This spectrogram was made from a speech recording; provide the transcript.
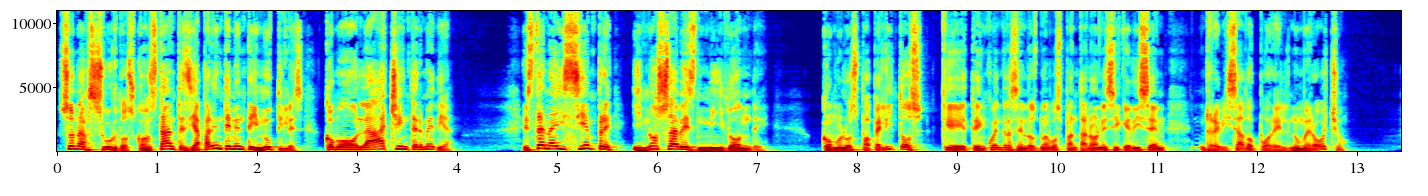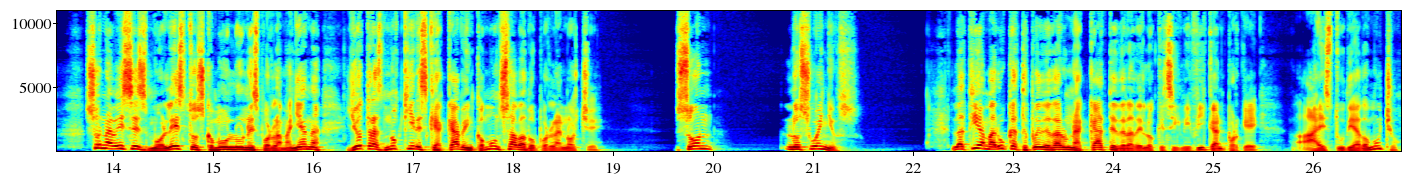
son absurdos, constantes y aparentemente inútiles, como la H intermedia. Están ahí siempre y no sabes ni dónde, como los papelitos que te encuentras en los nuevos pantalones y que dicen revisado por el número 8. Son a veces molestos como un lunes por la mañana y otras no quieres que acaben como un sábado por la noche son los sueños. La tía Maruca te puede dar una cátedra de lo que significan porque ha estudiado mucho.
